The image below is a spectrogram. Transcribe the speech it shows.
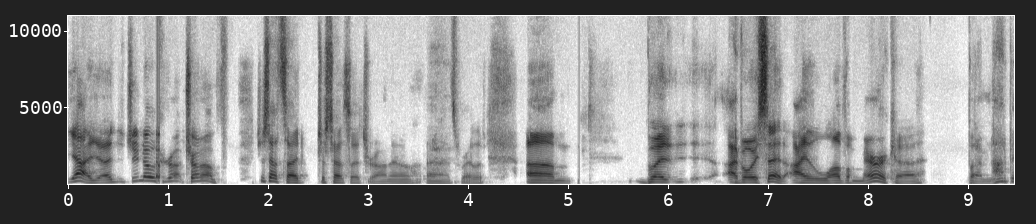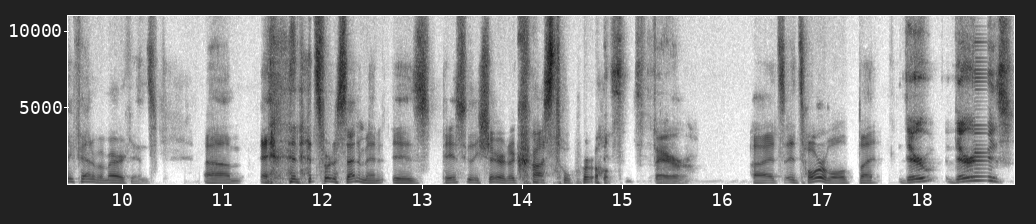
Yeah, yeah. Did you know Toronto? Just outside, just outside Toronto. Uh, that's where I live. Um, but I've always said I love America, but I'm not a big fan of Americans. Um, and that sort of sentiment is basically shared across the world. It's, it's fair. Uh, it's it's horrible, but there there is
